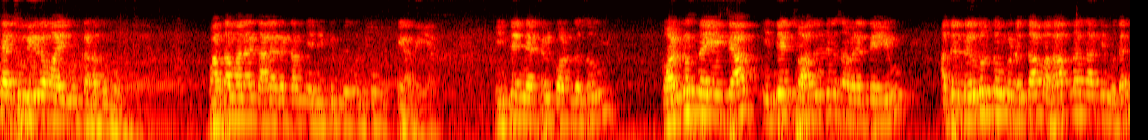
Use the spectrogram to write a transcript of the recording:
ഞാൻ സുദീർഘമായി കടന്നു പോകും വർത്തമാന കാലഘട്ടം എനിക്കും നിങ്ങൾക്കും ഒക്കെ അറിയാം. ഇന്ത്യൻ നാഷണൽ കോൺഗ്രസും കോൺഗ്രസ് നയിച്ച ഇന്ത്യൻ സ്വാതന്ത്ര്യ സമരത്തെയും അതിന് നേതൃത്വം കൊടുത്ത മഹാത്മാഗാന്ധി മുതൽ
